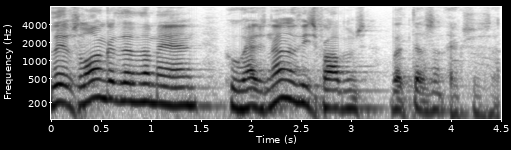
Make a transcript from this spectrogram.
lives longer than the man who has none of these problems but doesn't exercise.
